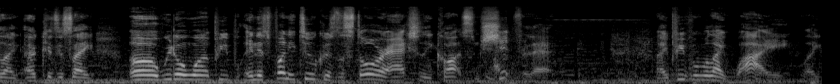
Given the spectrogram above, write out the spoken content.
like, uh, cause it's like, oh, we don't want people, and it's funny too, cause the store actually caught some shit for that. Like people were like, why? Like,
